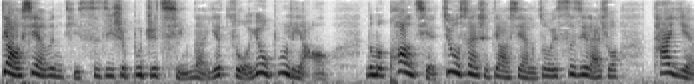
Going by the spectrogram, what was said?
掉线问题，司机是不知情的，也左右不了。那么，况且就算是掉线了，作为司机来说，他也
